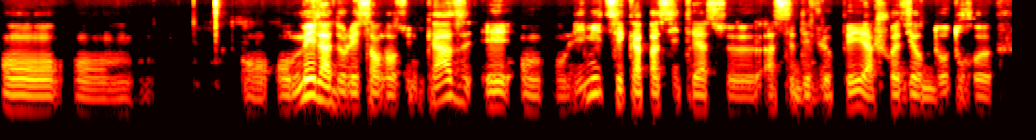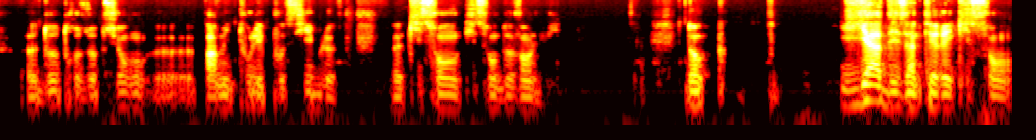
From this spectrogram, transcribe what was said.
on, on, on, met l'adolescent dans une case et on, limite ses capacités à se, à se développer, à choisir d'autres euh, d'autres options euh, parmi tous les possibles euh, qui, sont, qui sont devant lui. Donc, il y a des intérêts qui sont,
